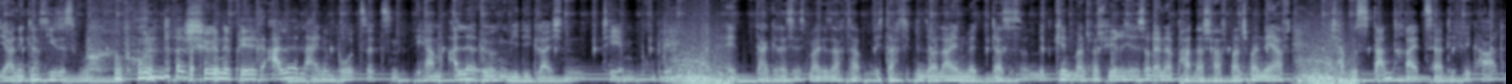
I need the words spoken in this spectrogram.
Ja, Niklas? Dieses wunderschöne Bild, alle in einem Boot sitzen. Die haben alle irgendwie die gleichen Themen, Probleme. Ey, danke, dass ihr es mal gesagt habt. Ich dachte, ich bin so allein mit, dass es mit Kind manchmal schwierig ist oder in der Partnerschaft manchmal nervt. Ich habe ein Stuntreit-Zertifikat,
